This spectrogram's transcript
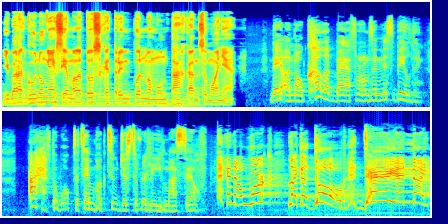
Ibarat gunung yang siap meletus, Catherine pun memuntahkan semuanya. There are no colored bathrooms in this building. I have to walk to Timbuktu just to relieve myself. And I work like a dog day and night.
